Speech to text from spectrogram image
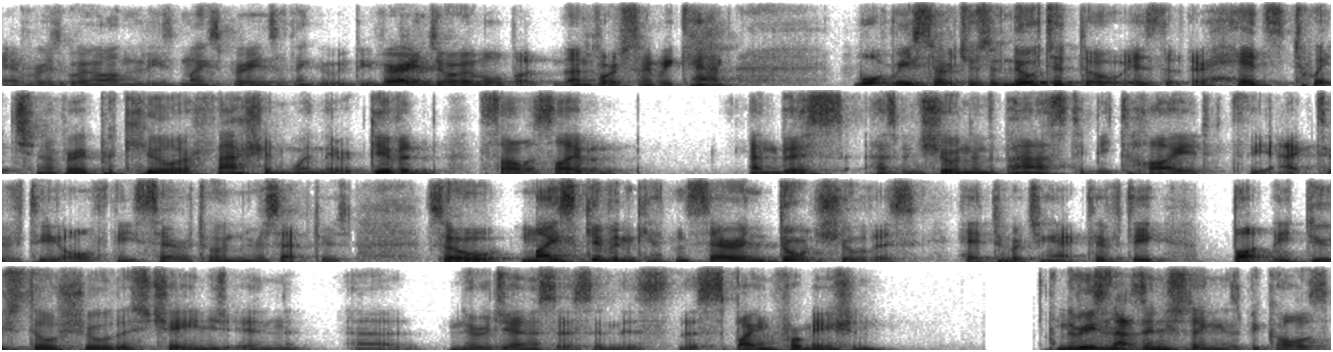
whatever is going on in these mice brains. I think it would be very enjoyable, but unfortunately we can't. What researchers have noted, though, is that their heads twitch in a very peculiar fashion when they're given psilocybin. And this has been shown in the past to be tied to the activity of these serotonin receptors. So mice given ketanserin don't show this head twitching activity, but they do still show this change in uh, neurogenesis in this this spine formation. And the reason that's interesting is because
